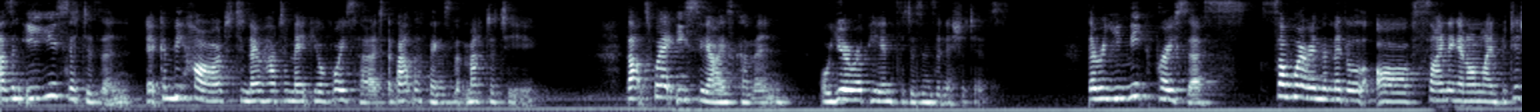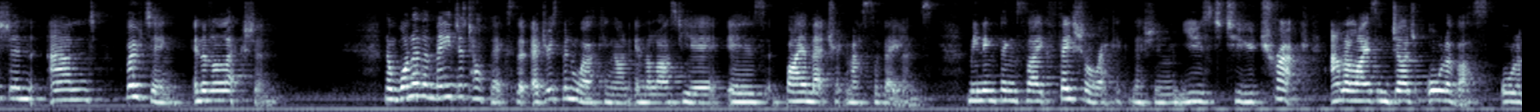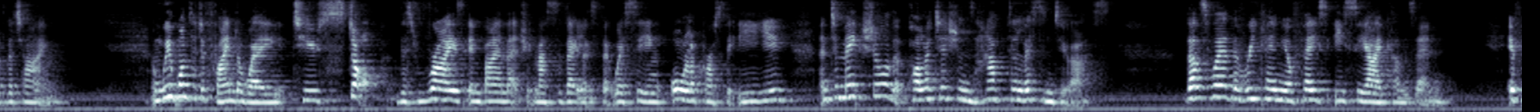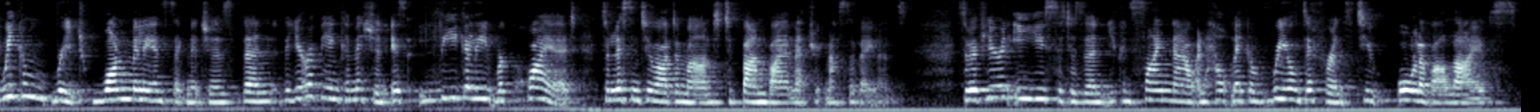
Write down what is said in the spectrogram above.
As an EU citizen, it can be hard to know how to make your voice heard about the things that matter to you. That's where ECIs come in, or European Citizens Initiatives. They're a unique process somewhere in the middle of signing an online petition and voting in an election. Now, one of the major topics that EDRI's been working on in the last year is biometric mass surveillance, meaning things like facial recognition used to track, analyse and judge all of us all of the time. And we wanted to find a way to stop this rise in biometric mass surveillance that we're seeing all across the EU and to make sure that politicians have to listen to us. That's where the Reclaim Your Face ECI comes in. If we can reach 1 million signatures, then the European Commission is legally required to listen to our demand to ban biometric mass surveillance. So if you're an EU citizen, you can sign now and help make a real difference to all of our lives.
